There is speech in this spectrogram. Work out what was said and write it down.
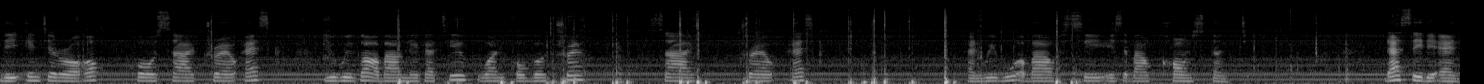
the integral of cosine 12s you will got about negative. 1 over 12 sine 12s and we will about c is about constant. That's it the end.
